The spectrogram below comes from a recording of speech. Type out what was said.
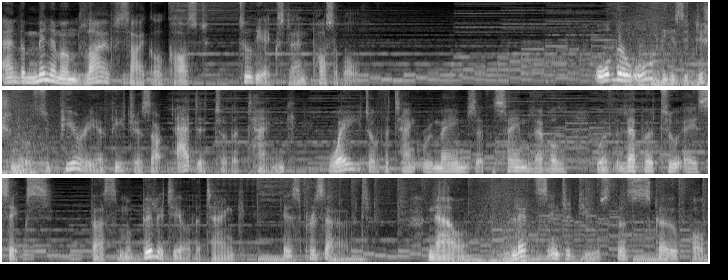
and the minimum life cycle cost to the extent possible. Although all these additional superior features are added to the tank, weight of the tank remains at the same level with Leopard 2A6, thus mobility of the tank is preserved. Now, let's introduce the scope of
